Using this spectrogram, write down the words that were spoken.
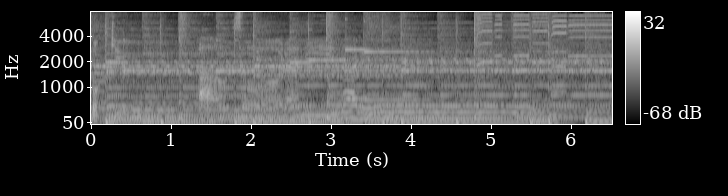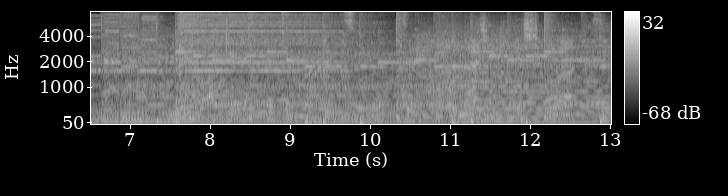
呼吸青空になる。目を開けててもつぶっても同じ景色は過ぎ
